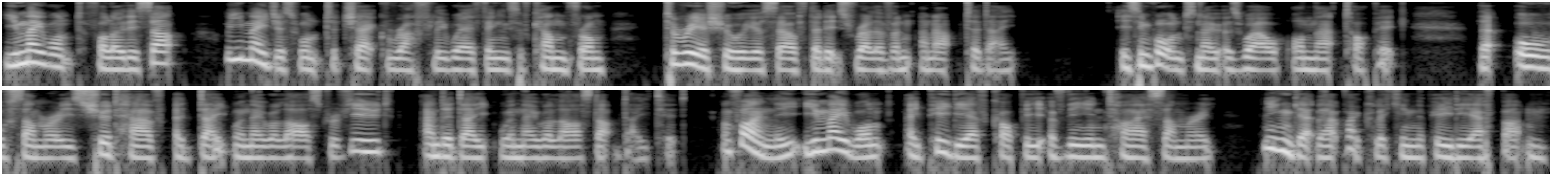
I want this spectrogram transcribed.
You may want to follow this up, or you may just want to check roughly where things have come from to reassure yourself that it's relevant and up to date. It's important to note as well on that topic that all summaries should have a date when they were last reviewed and a date when they were last updated. And finally, you may want a PDF copy of the entire summary. You can get that by clicking the PDF button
